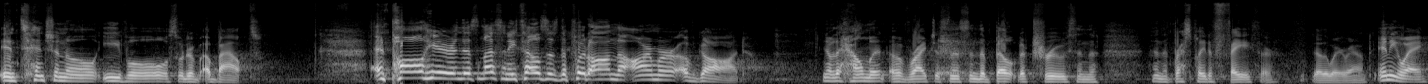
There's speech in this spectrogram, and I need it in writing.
intentional evil sort of about. And Paul here in this lesson, he tells us to put on the armor of God. You know, the helmet of righteousness and the belt of truth and the, and the breastplate of faith, or the other way around. Anyway,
